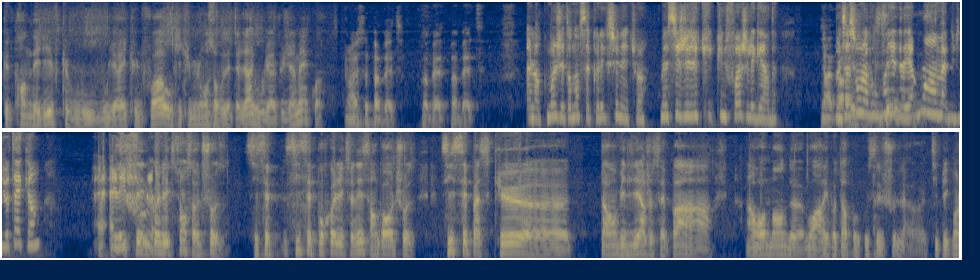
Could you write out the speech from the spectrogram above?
que de prendre des livres que vous, vous lirez qu'une fois ou qui cumuleront sur vos étagères et que vous lirez plus jamais, quoi. Ouais c'est pas bête, pas bête, pas bête. Alors que moi, j'ai tendance à collectionner, tu vois. Même si je les lu qu'une fois, je les garde. Ouais, Mais de toute façon, là, vous voyez derrière moi, hein, ma bibliothèque, hein. Elle, elle si est c'est une collection, c'est autre chose. Si c'est si c'est pour collectionner, c'est encore autre chose. Si c'est parce que tu as envie de lire, je sais pas, un, roman de. Bon, Harry Potter, pour le coup, c'est typiquement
